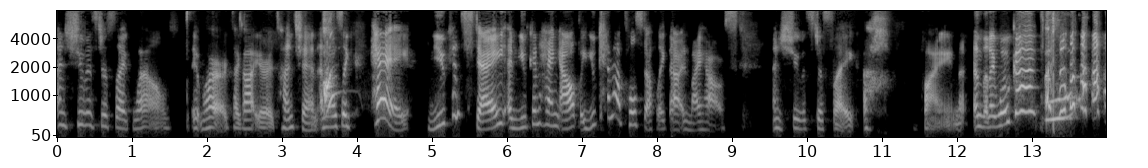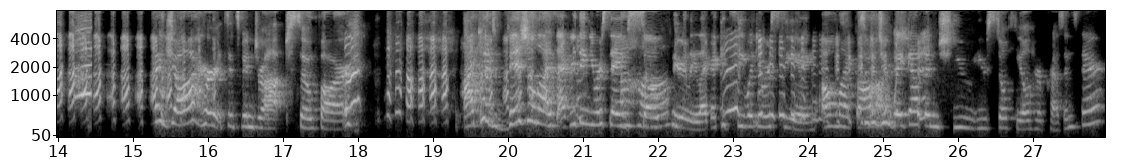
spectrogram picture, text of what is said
and she was just like, well, it worked. I got your attention. And I was like, hey, you can stay and you can hang out, but you cannot pull stuff like that in my house. And she was just like, Ugh, fine. And then I woke up. My jaw hurts. It's been dropped so far. I could visualize everything you were saying Uh-huh. so clearly. Like I could see what you were seeing. Oh my god. So did you wake up and sh- you you still feel her presence there?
